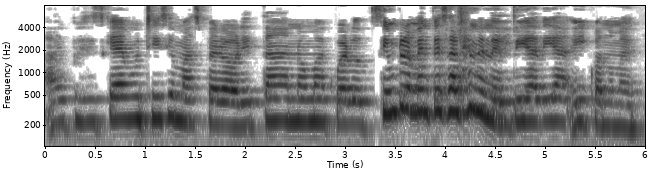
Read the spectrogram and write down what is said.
Ay, pues es que hay muchísimas, pero ahorita no me acuerdo. Simplemente salen en el día a día y cuando me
